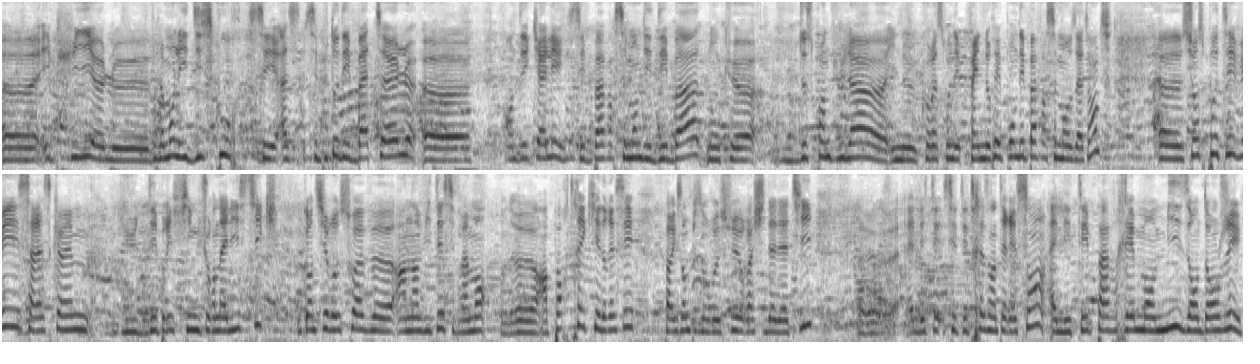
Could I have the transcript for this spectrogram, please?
Euh, et puis euh, le, vraiment les discours, c'est plutôt des battles euh, en décalé, c'est pas forcément des débats. Donc de ce point de vue-là, ils ne correspondaient, enfin ils ne répondaient pas forcément aux attentes. Sciences Po TV, ça reste quand même du débriefing journalistique. Quand ils reçoivent un invité, c'est vraiment un portrait qui est dressé. Par exemple, ils ont reçu Rachida Dati. C'était très intéressant. Elle n'était pas vraiment mise en danger.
